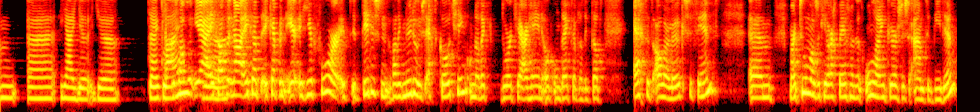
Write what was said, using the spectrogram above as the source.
um, uh, ja, je, je tagline. Ja, ik, had, nou, ik, had, ik heb een hiervoor, dit is wat ik nu doe, is echt coaching. Omdat ik door het jaar heen ook ontdekt heb dat ik dat echt het allerleukste vind. Um, maar toen was ik heel erg bezig met een online cursus aan te bieden.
